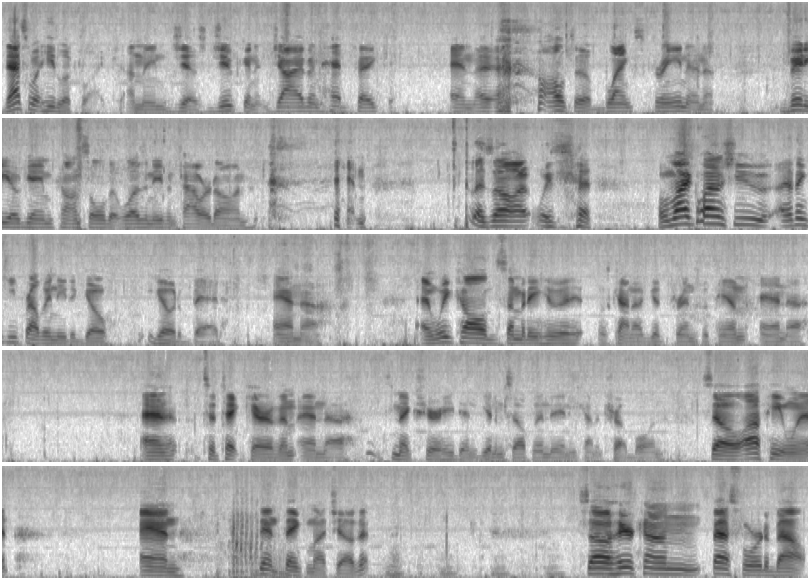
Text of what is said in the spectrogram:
That's what he looked like. I mean, just juking and jiving, head fake, and all to a blank screen and a video game console that wasn't even powered on. and so I, we said, "Well, Mike, why don't you? I think you probably need to go go to bed." And uh, and we called somebody who was kind of good friends with him, and uh, and to take care of him and uh, make sure he didn't get himself into any kind of trouble. And so off he went, and didn't think much of it. So here come fast forward about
